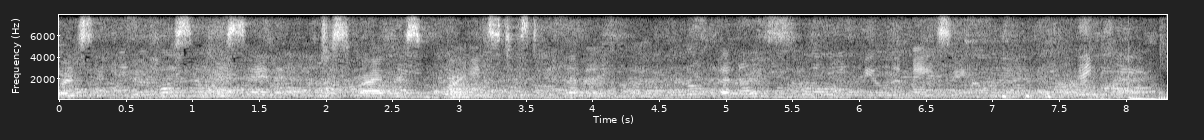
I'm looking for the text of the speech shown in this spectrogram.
words that you could possibly say that would describe this more. It's just eleven little feathers. You feel amazing. Thank you.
